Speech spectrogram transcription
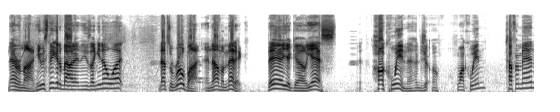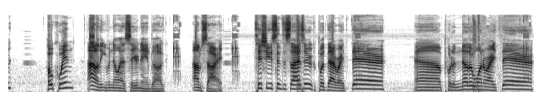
Never mind. He was thinking about it and he's like, you know what? That's a robot and I'm a medic. There you go, yes. Hawkwin. Oh, Hawkwin? Cufferman? Hoquin? I don't even know how to say your name, dog. I'm sorry. Tissue synthesizer, we could put that right there. Uh, put another one right there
